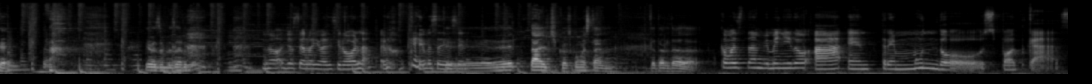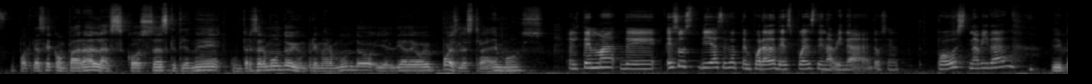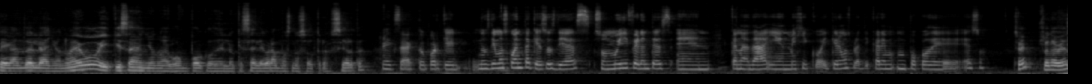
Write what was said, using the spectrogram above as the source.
¿Qué? ¿Ibas a empezar tú? No, yo solo iba a decir hola, pero ¿qué ibas a decir? ¿Qué tal, chicos? ¿Cómo están? ¿Qué tal todo? ¿Cómo están? Bienvenido a Entre Mundos Podcast. Un podcast que compara las cosas que tiene un tercer mundo y un primer mundo. Y el día de hoy, pues les traemos. El tema de esos días, esa temporada después de Navidad, o sea, post Navidad. Y pegándole año nuevo y quizá año nuevo un poco de lo que celebramos nosotros, ¿cierto? Exacto, porque nos dimos cuenta que esos días son muy diferentes en Canadá y en México y queremos platicar un poco de eso. ¿Sí? ¿Suena bien?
